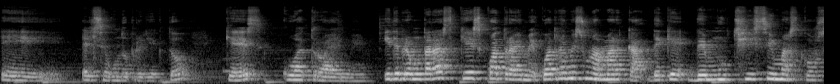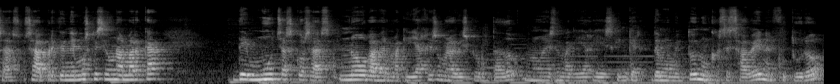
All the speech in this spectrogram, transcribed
eh, el segundo proyecto, que es 4AM. Y te preguntarás qué es 4AM. 4AM es una marca de qué? De muchísimas cosas. O sea, pretendemos que sea una marca de muchas cosas. No va a haber maquillaje, eso me lo habéis preguntado. No es de maquillaje y skincare de momento, nunca se sabe en el futuro.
